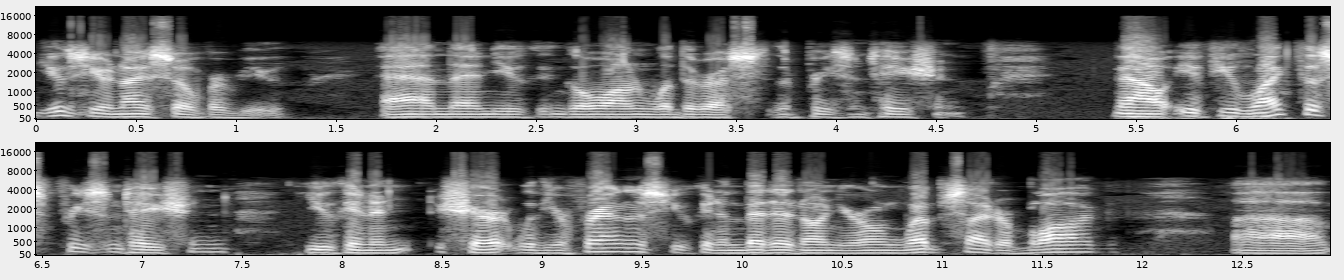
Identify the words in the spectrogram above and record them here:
gives you a nice overview. And then you can go on with the rest of the presentation. Now, if you like this presentation, you can share it with your friends. You can embed it on your own website or blog uh,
